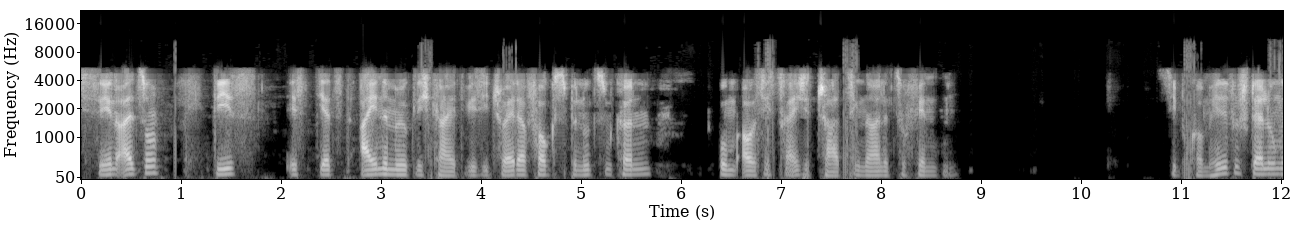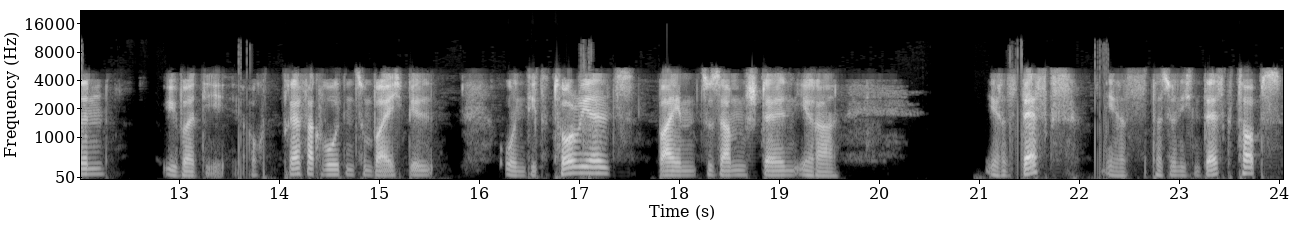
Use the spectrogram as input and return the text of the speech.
Sie sehen also, dies ist jetzt eine Möglichkeit, wie Sie TraderFox benutzen können, um aussichtsreiche Chartsignale zu finden. Sie bekommen Hilfestellungen über die auch Trefferquoten zum Beispiel und die Tutorials beim Zusammenstellen ihrer ihres Desks, ihres persönlichen Desktops.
